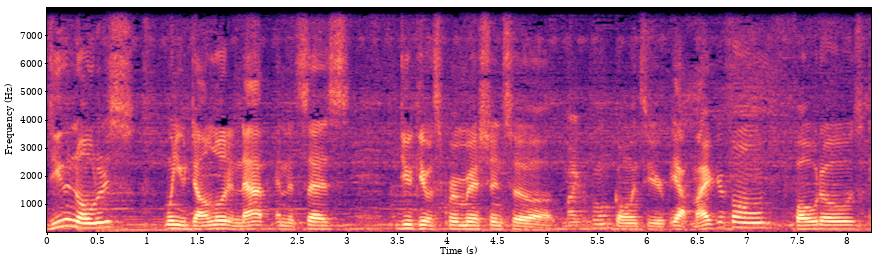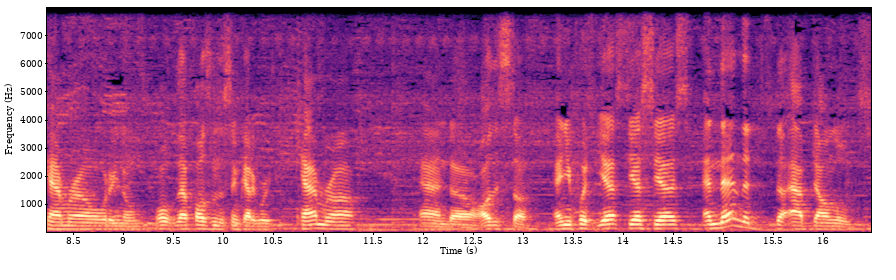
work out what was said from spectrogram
"Do you notice when you download an app and it says, you give us permission to uh, Microphone? go into your yeah microphone, photos, camera, what do you know? Well, that falls in the same category. Camera, and uh, all this stuff, and you put yes, yes, yes, and then the the app downloads.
